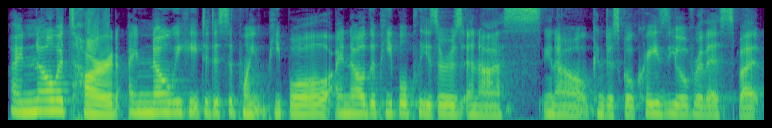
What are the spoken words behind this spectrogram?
I know it's hard. I know we hate to disappoint people. I know the people pleasers in us, you know, can just go crazy over this, but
